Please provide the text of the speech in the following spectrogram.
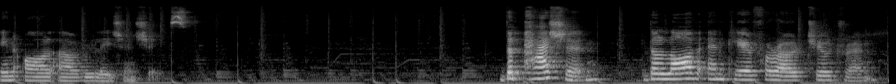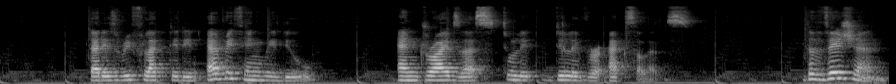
in all our relationships. The passion, the love and care for our children that is reflected in everything we do and drives us to deliver excellence. The vision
